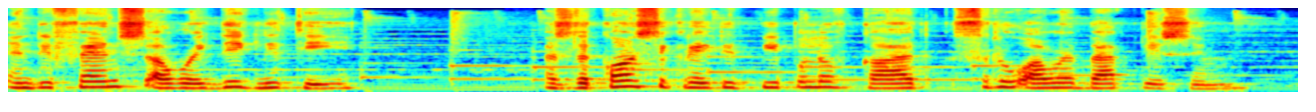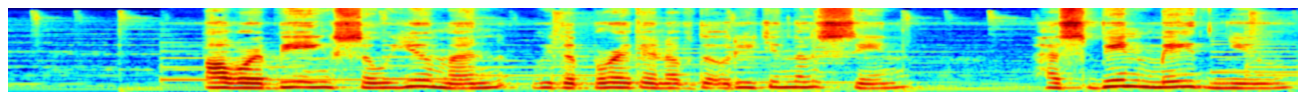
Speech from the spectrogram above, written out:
and defends our dignity as the consecrated people of God through our baptism. Our being so human with the burden of the original sin has been made new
